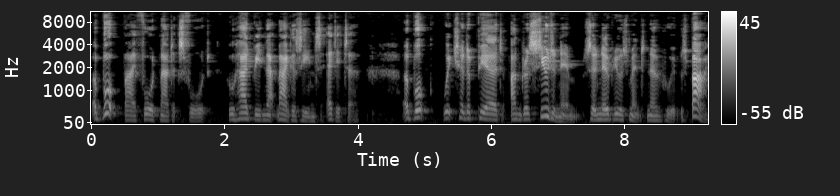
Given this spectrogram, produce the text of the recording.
a book by Ford Madox Ford, who had been that magazine's editor, a book which had appeared under a pseudonym, so nobody was meant to know who it was by.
